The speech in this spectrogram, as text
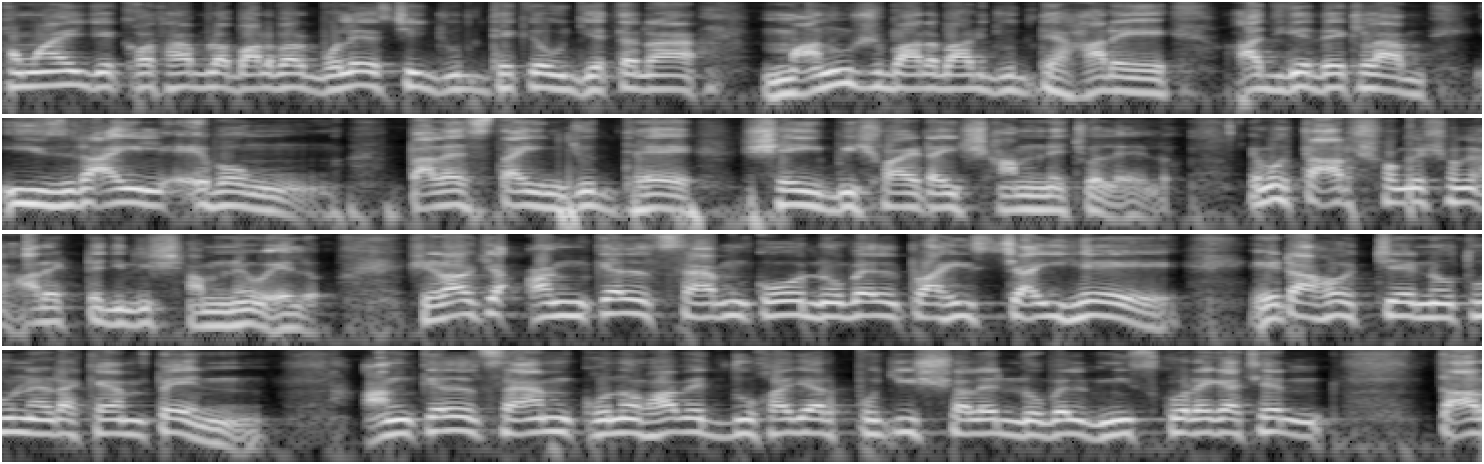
সময় যে কথা আমরা বারবার বলে এসেছি, যুদ্ধে কেউ জেতে না, মানুষ বারবার যুদ্ধে হারে। আজকে দেখলাম ইসরায়েল এবং প্যালেস্তাইন যুদ্ধে সেই বিষয়টাই সামনে চলে এলো এবং তার সঙ্গে সঙ্গে আরেকটা জিনিস সামনেও এলো। সেটা হচ্ছে আঙ্কেল স্যামকো নোবেল প্রাইজ চাইহে এটা হচ্ছে নতুন একটা ক্যাম্পেন আঙ্কেল স্যাম কোনোভাবে দু হাজার পঁচিশ সালের নোবেল মিস করে গেছেন। তার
